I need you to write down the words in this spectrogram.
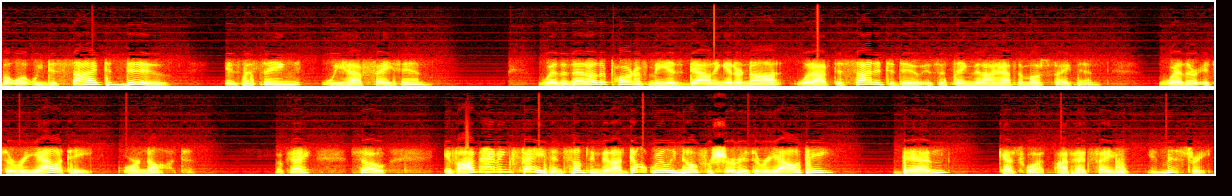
But what we decide to do is the thing we have faith in. Whether that other part of me is doubting it or not, what I've decided to do is the thing that I have the most faith in whether it's a reality or not. Okay? So, if I'm having faith in something that I don't really know for sure is a reality, then guess what? I've had faith in mystery.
